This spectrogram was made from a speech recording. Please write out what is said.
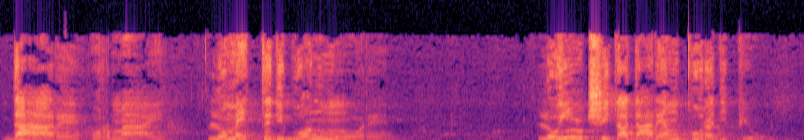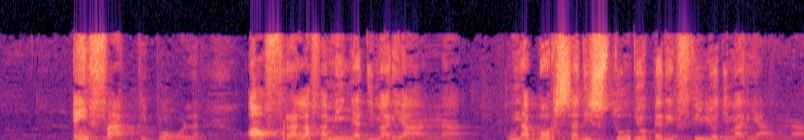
dare ormai lo mette di buon umore, lo incita a dare ancora di più. E infatti Paul offre alla famiglia di Marianna una borsa di studio per il figlio di Marianna.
